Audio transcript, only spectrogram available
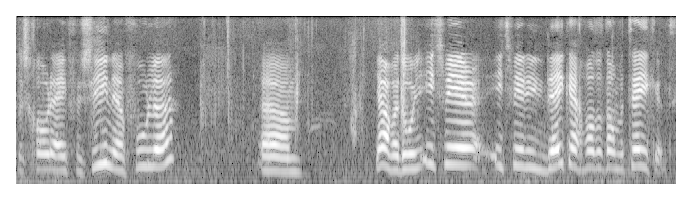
dus gewoon even zien en voelen. Um, ja, waardoor je iets meer, iets meer een idee krijgt wat het dan betekent.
